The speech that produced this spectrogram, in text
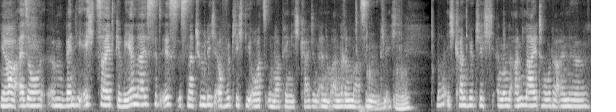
Ja, also ähm, wenn die Echtzeit gewährleistet ist, ist natürlich auch wirklich die Ortsunabhängigkeit in einem anderen Maße mhm. möglich. Mhm. Ne, ich kann wirklich eine Anleiter oder eine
